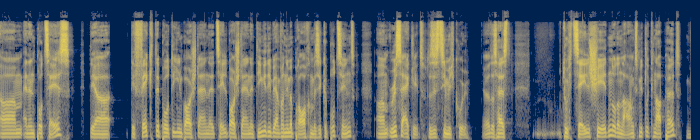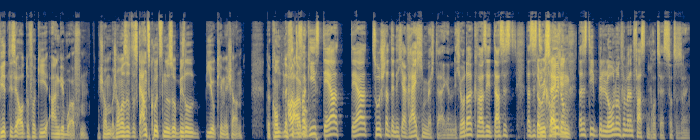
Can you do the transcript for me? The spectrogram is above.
ähm, einen Prozess, der defekte Proteinbausteine, Zellbausteine, Dinge, die wir einfach nicht mehr brauchen, weil sie kaputt sind, ähm, recycelt. Das ist ziemlich cool. Ja, das heißt, durch Zellschäden oder Nahrungsmittelknappheit wird diese Autophagie angeworfen. Schauen, schauen wir uns das ganz kurz nur so ein bisschen biochemisch an. Da kommt eine Autophagie ist der, der Zustand, den ich erreichen möchte eigentlich, oder? Quasi, das ist, das ist Der die Recycling. Krönung, das ist die Belohnung für meinen Fastenprozess sozusagen.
